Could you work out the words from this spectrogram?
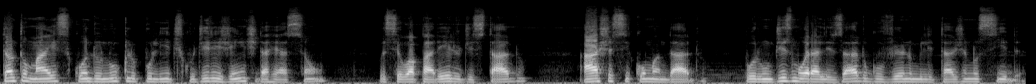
Tanto mais quando o núcleo político dirigente da reação, o seu aparelho de Estado, acha-se comandado por um desmoralizado governo militar genocida,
